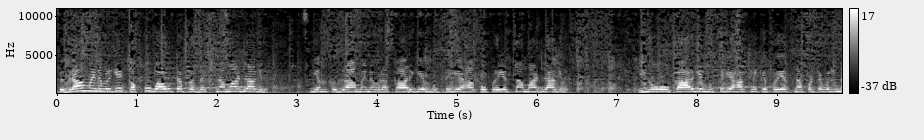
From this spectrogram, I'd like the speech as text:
ಸಿದ್ದರಾಮಯ್ಯನವರಿಗೆ ಕಪ್ಪು ಬಾವುಟ ಪ್ರದರ್ಶನ ಮಾಡಲಾಗಿದೆ. ಸಿಎಂ ಸಿದ್ದರಾಮಯ್ಯನವರ ಕಾರಿಗೆ ಮುತ್ತಿಗೆ ಹಾಕುವ ಪ್ರಯತ್ನ ಮಾಡಲಾಗಿದೆ. ಇನ್ನು ಕಾರ್ಗೆ ಮುತ್ತಿಗೆ ಹಾಕಲಿಕ್ಕೆ ಪ್ರಯತ್ನ ಪಟ್ಟವರನ್ನ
